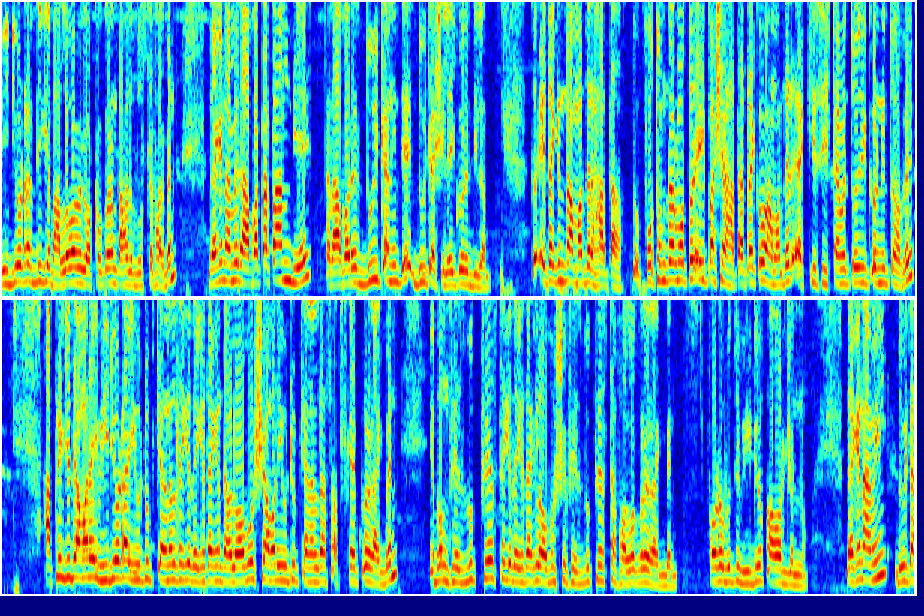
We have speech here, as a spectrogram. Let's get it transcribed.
ভিডিওটার দিকে ভালোভাবে লক্ষ্য করেন তাহলে বুঝতে পারবেন। দেখেন আমি রাবারটা টান দিয়ে রাবারের দুই কানিতে দুইটা সেলাই করে দিলাম। তো এটা কিন্তু আমাদের হাতা। তো প্রথমটার মতো এই পাশে হাতাটাকেও আমাদের একই সিস্টেমে তৈরি করে নিতে হবে। আপনি যদি আমার এই ভিডিওটা ইউটিউব চ্যানেল থেকে দেখে থাকেন, তাহলে অবশ্যই আমার ইউটিউব চ্যানেলটা সাবস্ক্রাইব করে রাখবেন এবং ফেসবুক পেজ থেকে দেখে থাকলে অবশ্যই ফেসবুক পেজটা ফলো করে রাখবেন। পরবর্তী ভিডিও পাওয়ার জন্য। দেখেন আমি দুইটা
